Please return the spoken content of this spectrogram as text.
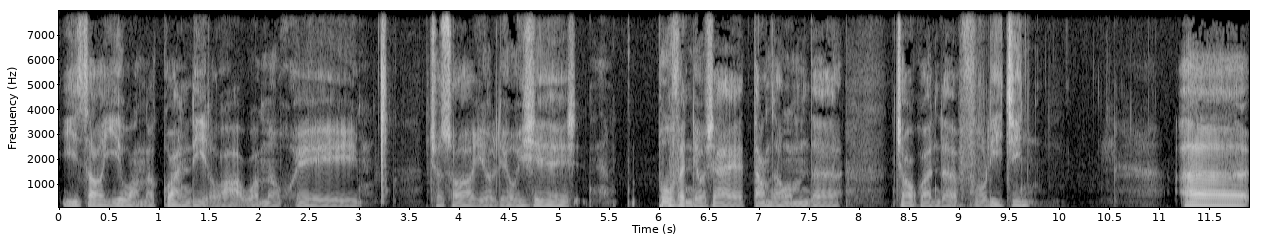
依照以往的惯例的话，我们会就说有留一些部分留下来，当成我们的教官的福利金。”呃，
